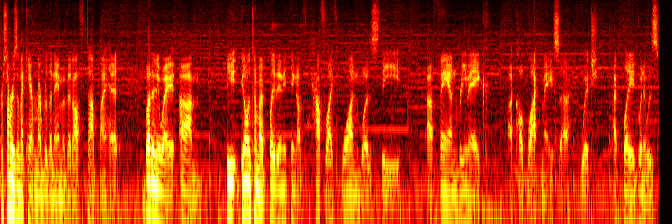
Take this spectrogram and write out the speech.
for some reason, I can't remember the name of it off the top of my head. But anyway, um, the the only time I played anything of Half Life One was the uh, fan remake uh, called Black Mesa, which I played when it was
